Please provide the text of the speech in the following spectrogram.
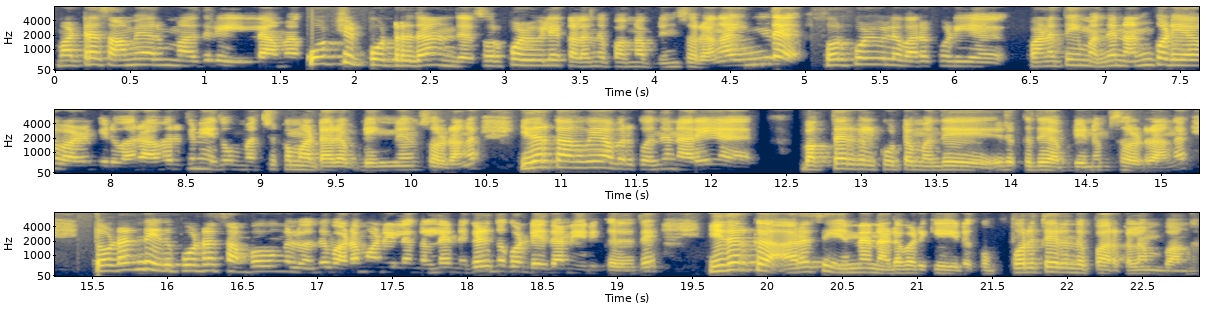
மற்ற சாமியார் மாதிரி இல்லாம கோட் ஷீட் போட்டுதான் அந்த சொற்பொழிவிலே கலந்துப்பாங்க அப்படின்னு சொல்றாங்க. இந்த சொற்பொழிவுல வரக்கூடிய பணத்தையும் வந்து நன்கொடையா வழங்கிடுவார். அவருக்குன்னு எதுவும் வச்சுக்க மாட்டாரு அப்படின்னு சொல்றாங்க. இதற்காகவே அவருக்கு வந்து நிறைய பக்தர்கள் கூட்டம் வந்து இருக்குது அப்படின்னு சொல்றாங்க. தொடர்ந்து இது போன்ற சம்பவங்கள் வந்து வட மாநிலங்கள்ல நிகழ்ந்து கொண்டேதான் இருக்கிறது. இதற்கு அரசு என்ன நடவடிக்கை எடுக்கும்? பொறுத்திருந்து பார்க்கலாம். வாங்க.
